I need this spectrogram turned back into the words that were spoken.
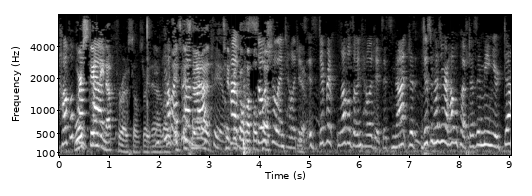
Hufflepuffs. We're standing have, up for ourselves right now. Like, it's, I it's thought not we a typical have Hufflepuff. social intelligence. Yeah. It's different levels of intelligence. It's not just just because you're a Hufflepuff doesn't mean you're dumb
